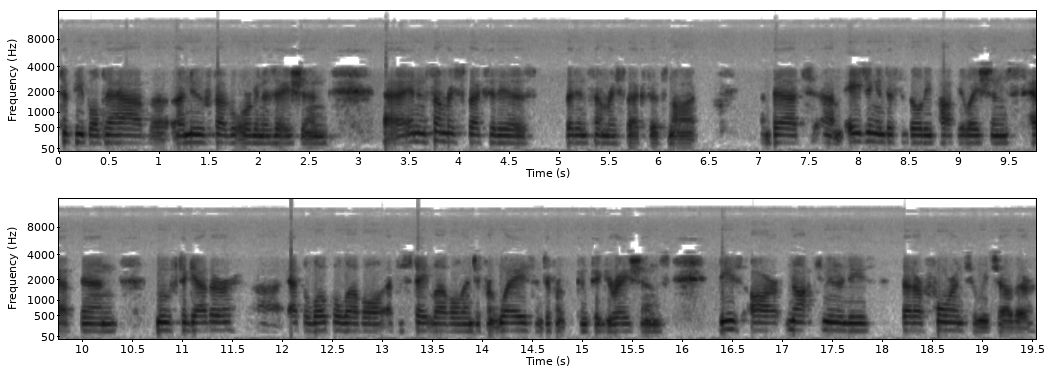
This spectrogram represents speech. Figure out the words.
to people to have a, a new federal organization, uh, and in some respects it is, but in some respects it's not. That um, aging and disability populations have been moved together uh, at the local level, at the state level, in different ways, and different configurations. These are not communities that are foreign to each other.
